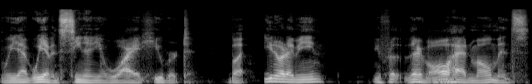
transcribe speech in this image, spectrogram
We have we haven't seen any of Wyatt Hubert, but you know what I mean. I mean, for, they've all mm-hmm. had moments,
